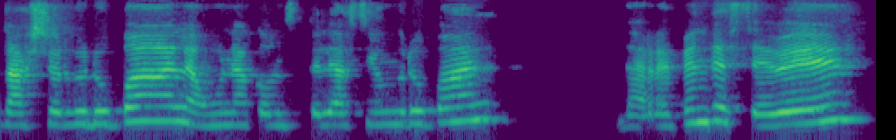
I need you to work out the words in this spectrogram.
taller grupal, a una constelación grupal, de repente se ve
